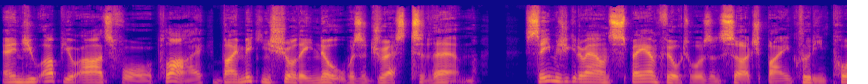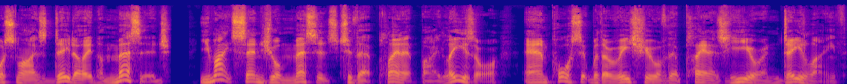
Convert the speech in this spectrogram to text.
and you up your odds for a reply by making sure they know it was addressed to them. Same as you get around spam filters and such by including personalized data in a message, you might send your message to that planet by laser and pulse it with a ratio of their planet's year and day length,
